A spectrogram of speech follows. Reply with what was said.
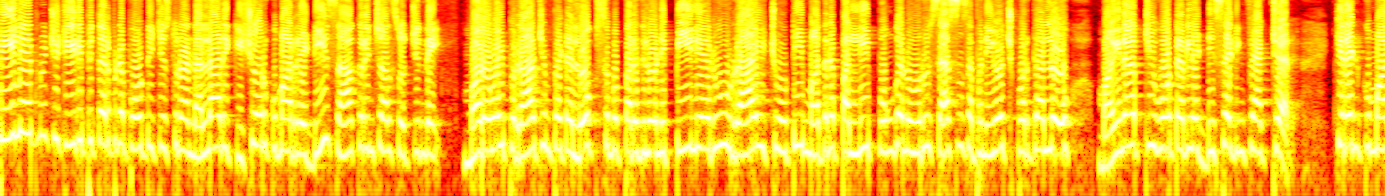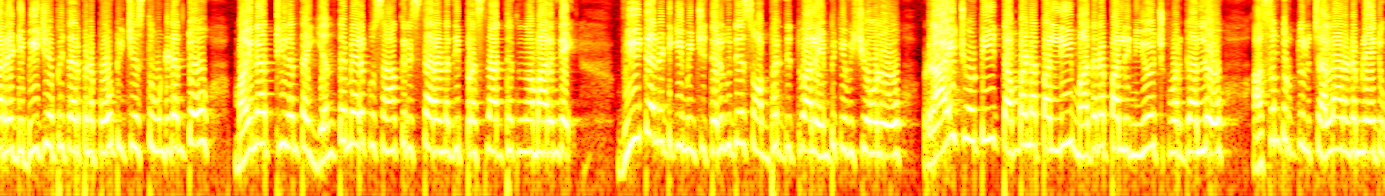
పీలేరు నుంచి టీడీపీ తరపున పోటీ చేస్తున్న నల్లారి కిషోర్ కుమార్ రెడ్డి సహకరించాల్సి వచ్చింది. మరోవైపు రాజంపేట లోక్సభ పరిధిలోని పీలేరు రాయచోటి మదనపల్లి పొంగనూరు శాసనసభ నియోజకవర్గాల్లో మైనార్టీ ఓటర్లే deciding factor. Kiran Kumar Reddy BJP తరపున పోటీ చేస్తూ ఉండడంతో మైనార్టీలంతా ఎంత మేరకు సహకరిస్తారన్నది ప్రశ్నార్థకంగా మారింది. వీటన్నిటికీ మించి తెలుగుదేశం అభ్యర్థిత్వాల ఎంపిక విషయంలో రాయచోటి తంబళ్ళపల్లి మదనపల్లి నియోజకవర్గాల్లో అసంతృప్తులు చల్లారడం లేదు.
